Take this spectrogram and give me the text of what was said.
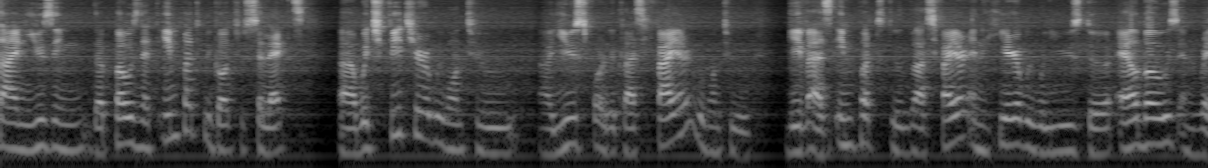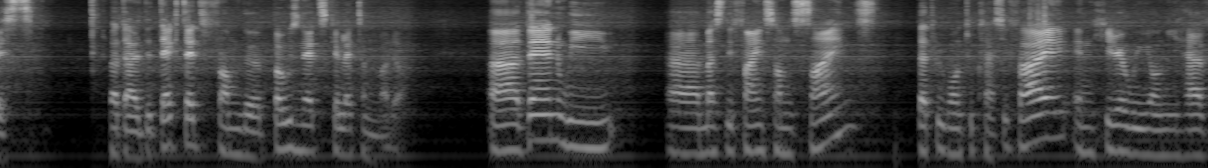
I'm using the PoseNet input, we got to select uh, which feature we want to uh, use for the classifier. We want to give as input to the classifier and here we will use the elbows and wrists that are detected from the PoseNet skeleton model. Uh, then we uh, must define some signs that we want to classify and here we only have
